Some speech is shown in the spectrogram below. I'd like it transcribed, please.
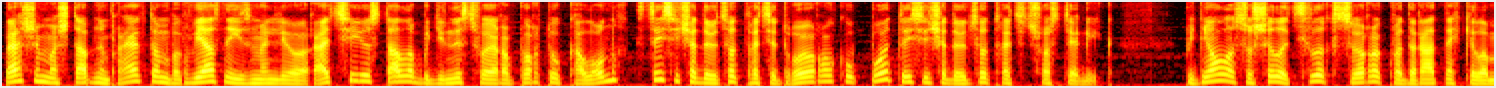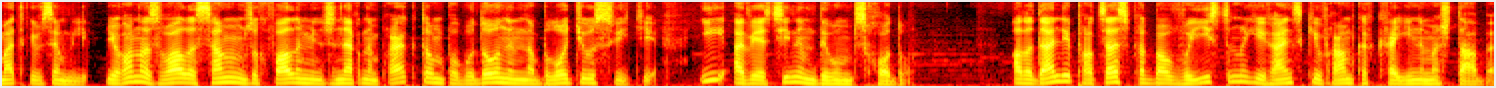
Першим масштабним проектом, пов'язаний із меліорацією, стало будівництво аеропорту Калонг з 1932 року по 1936 рік. Під нього осушили цілих 40 квадратних кілометрів землі. Його назвали самим зухвалим інженерним проектом, побудованим на болоті у світі, і авіаційним дивом Сходу. Але далі процес придбав воїстину гігантські в рамках країни масштаби.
